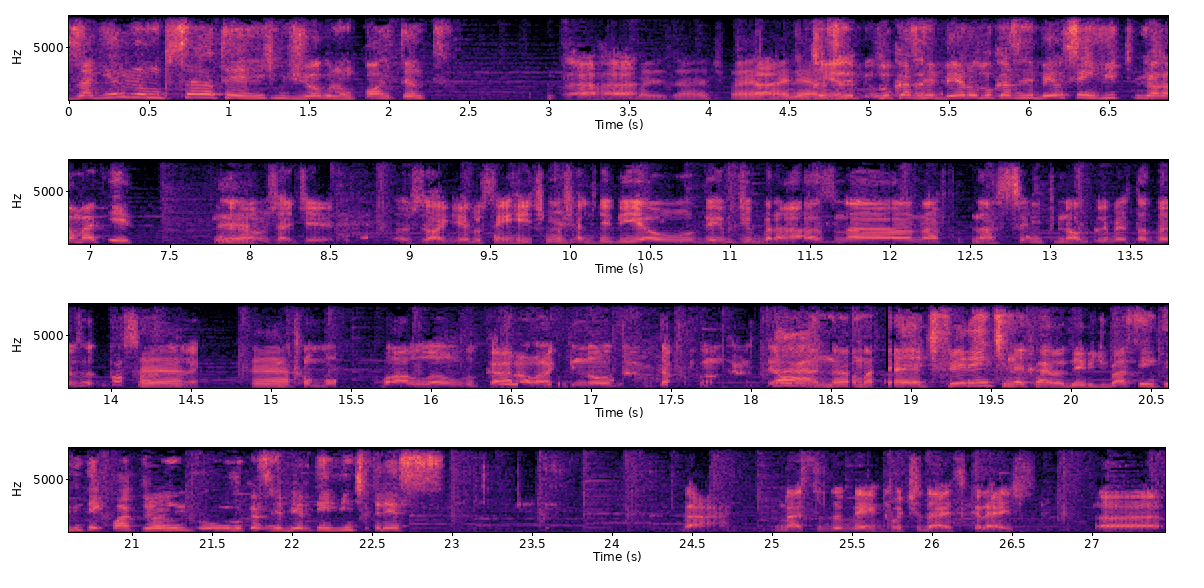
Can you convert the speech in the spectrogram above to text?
zagueiro não precisa ter ritmo de jogo, não corre tanto. Aham. É, Lucas, Lucas, Ribeiro, Lucas Ribeiro sem ritmo joga mais que ele. Não, é. já de, o zagueiro sem ritmo já diria o David Braz na, na, na semifinal do Libertadores ano passado, é, né? É. Tomou um balão do cara lá que não tá falando cartel. Ah, não, mas é diferente, né, cara? O David Braz tem 34 anos e o Lucas Ribeiro tem 23. Ah, mas tudo bem, vou te dar esse crédito. Uh,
